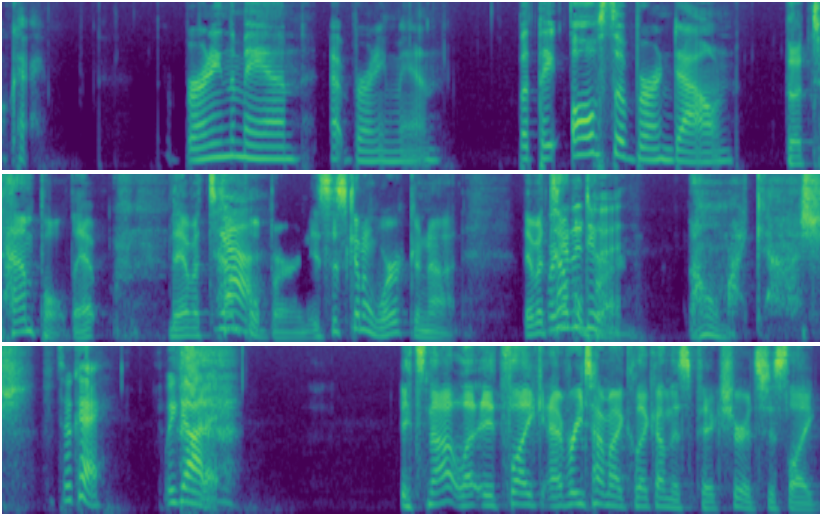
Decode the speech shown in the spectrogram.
Okay. They're burning the man at Burning Man, but they also burn down. the temple. They have, they have a temple Yeah. burn. Is this going to work or not? They have a We're gonna temple do burn. Oh my gosh. It's okay. We got it. It's not li- it's like every time I click on this picture it's just like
